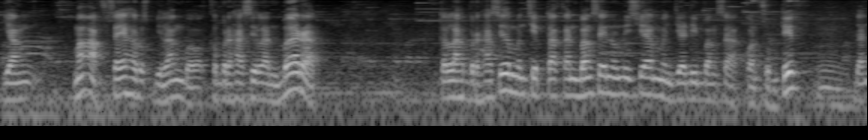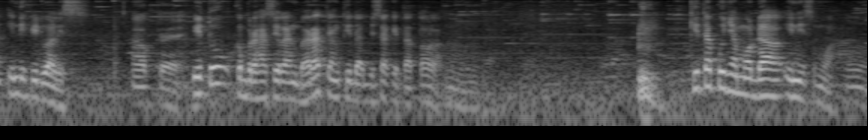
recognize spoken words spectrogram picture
Yang maaf, saya harus bilang bahwa keberhasilan Barat telah berhasil menciptakan bangsa Indonesia menjadi bangsa konsumtif Hmm. dan individualis. Oke. Itu keberhasilan Barat yang tidak bisa kita tolak. kita punya modal ini semua. Hmm.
